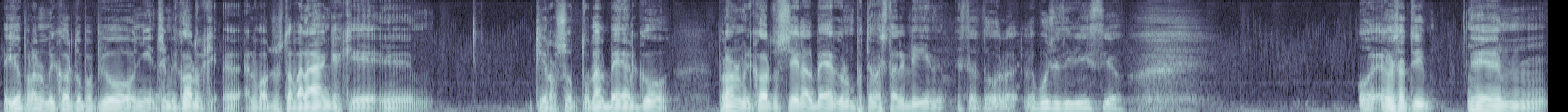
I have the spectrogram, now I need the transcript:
e io però non mi ricordo proprio niente, cioè, mi ricordo che eh, arrivò giusto a Valanga che eh, tirò sotto l'albergo, però non mi ricordo se l'albergo non poteva stare lì, è stato l'abuso edilizio, oh, erano stati... Ehm,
